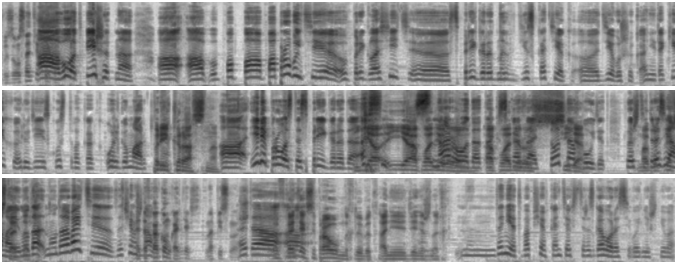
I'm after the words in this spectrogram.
Вызовом сантехника. А, вот, пишет на. А, а, по- по- попробуйте пригласить э, с пригородных дискотек э, девушек, а не таких людей искусства, как Ольга Маркина. Прекрасно. А, или просто с пригорода. Я, я с аплодирую. народа, так аплодирую сказать. Что-то будет. Слушайте, Могу друзья мои, ну, да, ну давайте, зачем А же это в нам... каком контексте написано? Это, В контексте про умных любят, а не денежных. а, да нет, вообще в контексте разговора сегодняшнего.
